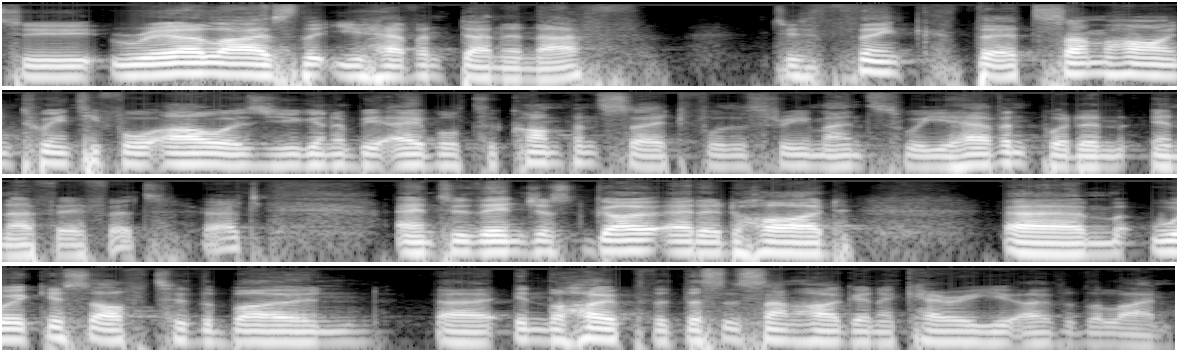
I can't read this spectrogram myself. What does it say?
to realize that you haven't done enough, to think that somehow in 24 hours you're going to be able to compensate for the three months where you haven't put in enough effort, right? And to then just go at it hard um, work yourself to the bone uh, in the hope that this is somehow going to carry you over the line.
